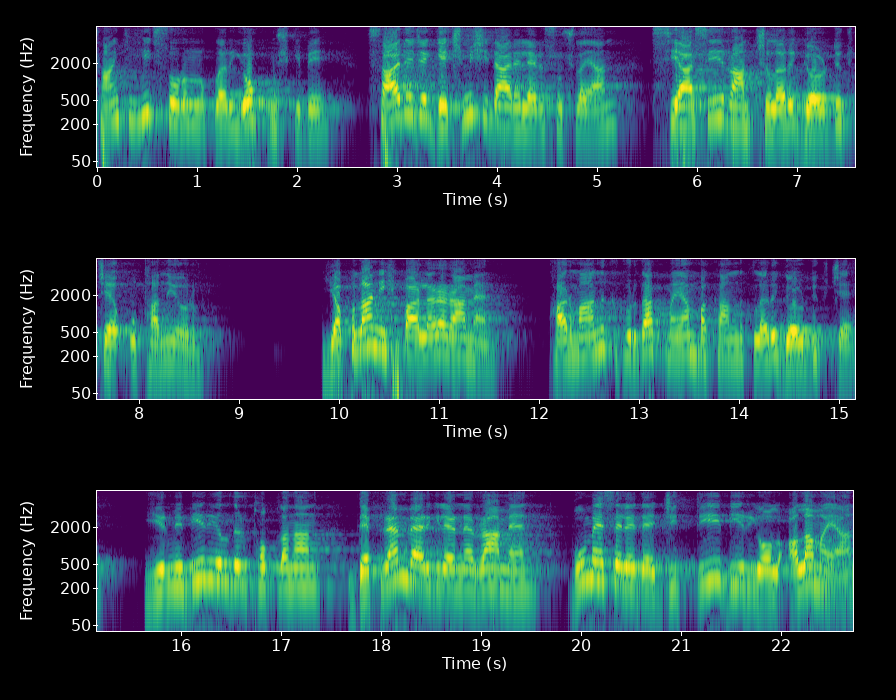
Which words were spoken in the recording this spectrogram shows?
sanki hiç sorumlulukları yokmuş gibi sadece geçmiş idareleri suçlayan siyasi rantçıları gördükçe utanıyorum. Yapılan ihbarlara rağmen parmağını kıpırdatmayan bakanlıkları gördükçe 21 yıldır toplanan deprem vergilerine rağmen bu meselede ciddi bir yol alamayan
